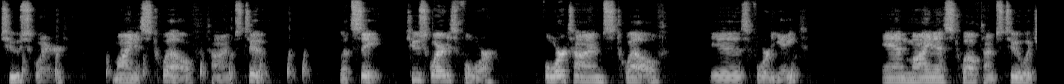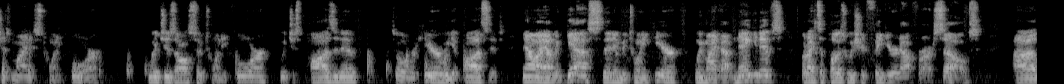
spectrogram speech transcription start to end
2 squared minus 12 times 2. Let's see. 2 squared is 4. 4 times 12 is 48 and minus 12 times 2, which is minus 24, which is also 24, which is positive. So over here, we get positives. Now I have a guess that in between here, we might have negatives, but I suppose we should figure it out for ourselves. Uh,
